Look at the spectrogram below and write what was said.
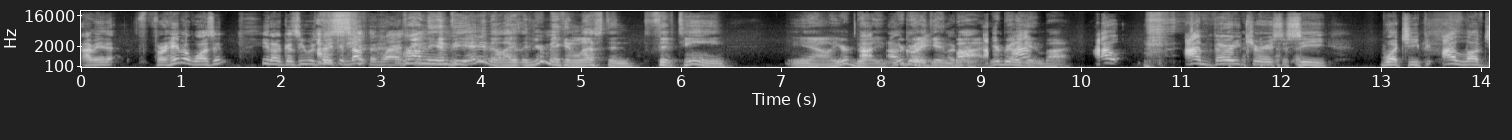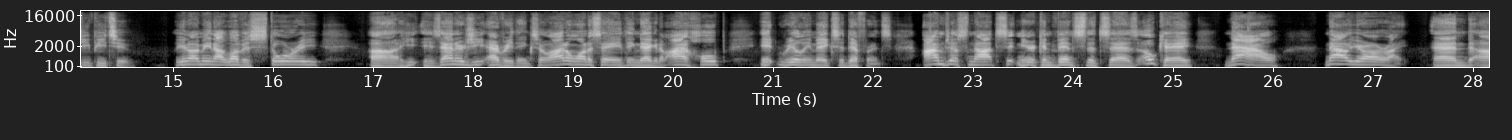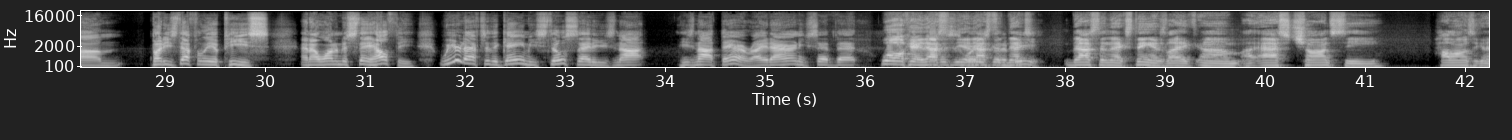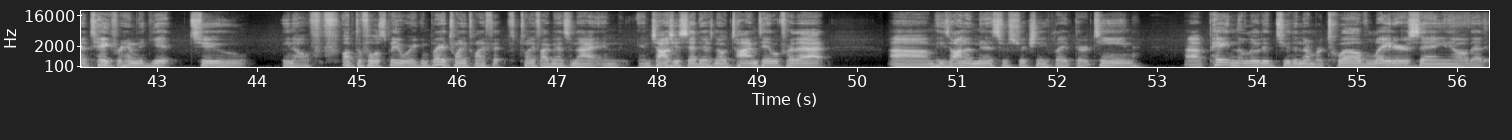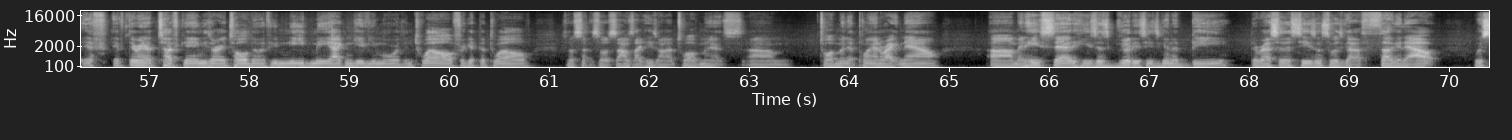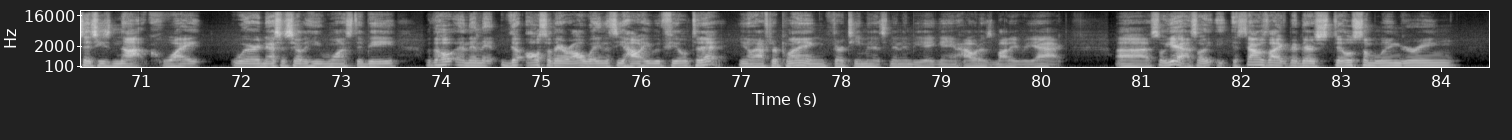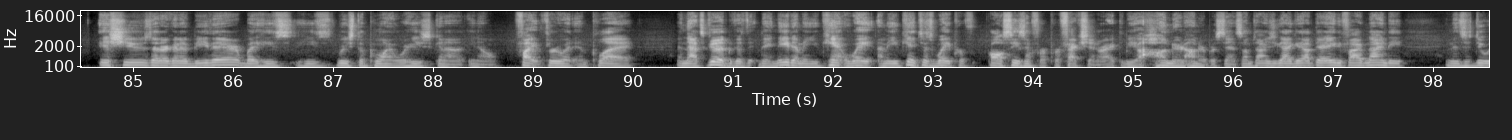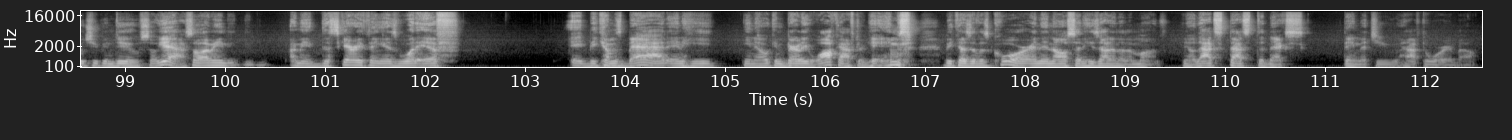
I mean, for him, it wasn't, you know, because he was making nothing last Around year. the NBA though, like if you're making less than fifteen, you know, you're barely I you're barely getting agree. by. You're barely I- getting by. I, I'm very curious to see what GP. I love GP two. You know what I mean? I love his story, uh, he, his energy, everything. So I don't want to say anything negative. I hope it really makes a difference. I'm just not sitting here convinced that says, okay, now, now you're all right. And um, but he's definitely a piece, and I want him to stay healthy. Weird after the game, he still said he's not. He's not there, right, Aaron? He said that. Well, okay, that's yeah, that's the next be. that's the next thing is like um, I asked Chauncey how long is it going to take for him to get to you know f- up to full speed where he can play 20, 20 25 minutes a night and and Chauncey said there's no timetable for that. Um, he's on a minutes restriction. He played 13. Uh, Payton alluded to the number 12 later, saying you know that if if they're in a tough game, he's already told them if you need me, I can give you more than 12. Forget the 12. So so it sounds like he's on a 12 minutes um, 12 minute plan right now. Um, and he said he's as good as he's going to be the rest of the season, so he's got to thug it out, which says he's not quite where necessarily he wants to be. But the whole, and then they, the, also they were all waiting to see how he would feel today. You know, after playing 13 minutes in an NBA game, how would his body react? Uh, so yeah, so it, sounds like that there's still some lingering issues that are going to be there, but he's he's reached a point where he's going to you know fight through it and play, and that's good because they need him, and you can't wait. I mean, you can't just wait per, all season for perfection, right? To be 100, 100 percent. Sometimes you got to get out there 85, 90, and then just do what you can do. So yeah, so I mean, I mean, the scary thing is, what if it becomes bad and he you know can barely walk after games because of his core, and then all of a sudden he's out another month. You know, that's that's the next thing that you have to worry about.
